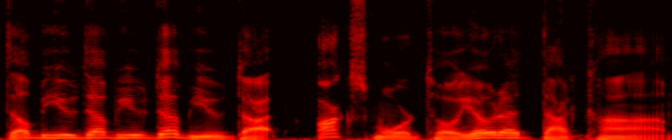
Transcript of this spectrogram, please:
www.oxmoortoyota.com.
